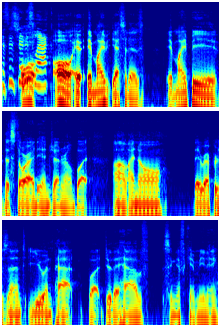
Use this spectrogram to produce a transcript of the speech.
Is this Jenny oh, Slack? Oh, it it might. Yes, it is. It might be the store idea in general, but um, I know they represent you and Pat. But do they have significant meaning?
